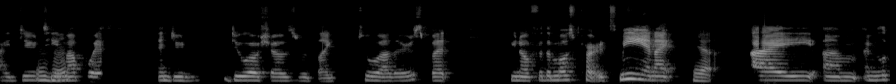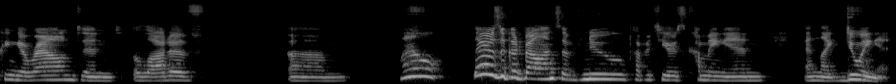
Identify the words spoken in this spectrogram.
I do team mm-hmm. up with and do duo shows with like two others, but you know, for the most part, it's me. And I yeah I um I'm looking around and a lot of um well there's a good balance of new puppeteers coming in and like doing it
